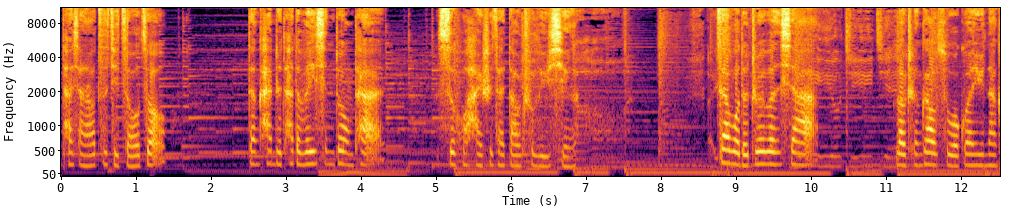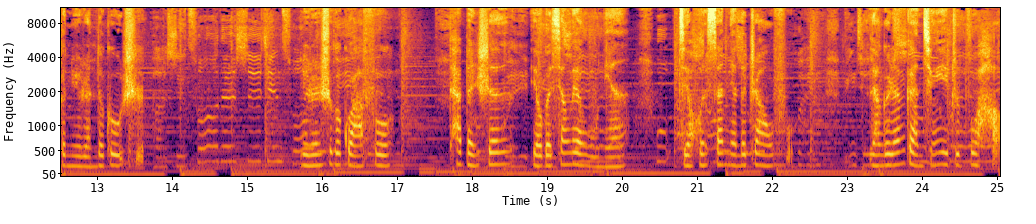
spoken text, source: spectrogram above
他想要自己走走，但看着他的微信动态，似乎还是在到处旅行。在我的追问下，老陈告诉我关于那个女人的故事。女人是个寡妇，她本身有个相恋五年、结婚三年的丈夫，两个人感情一直不好，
